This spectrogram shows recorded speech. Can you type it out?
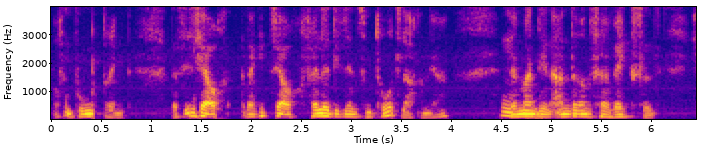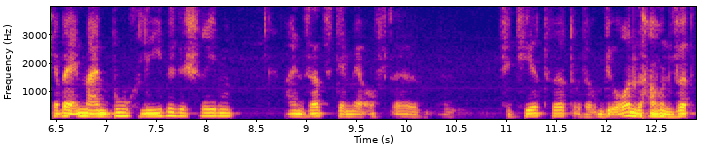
auf den Punkt bringt. Das ist ja auch, da gibt es ja auch Fälle, die sind zum Totlachen, ja, mhm. wenn man den anderen verwechselt. Ich habe ja in meinem Buch Liebe geschrieben, einen Satz, der mir oft äh, zitiert wird oder um die Ohren gehauen wird.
